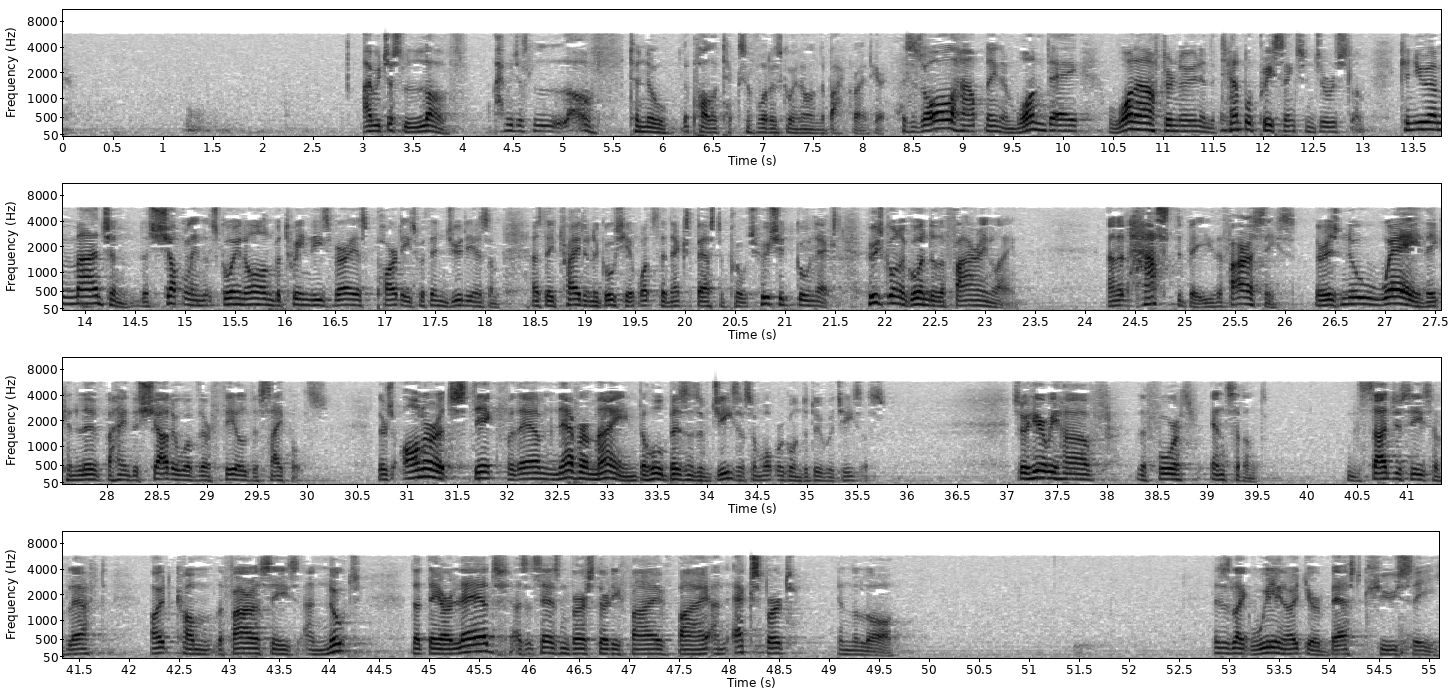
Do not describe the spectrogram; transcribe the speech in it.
I would just love I would just love to know the politics of what is going on in the background here. This is all happening in one day, one afternoon in the temple precincts in Jerusalem. Can you imagine the shuttling that's going on between these various parties within Judaism as they try to negotiate what's the next best approach? Who should go next? Who's going to go into the firing line? And it has to be the Pharisees. There is no way they can live behind the shadow of their failed disciples. There's honour at stake for them, never mind the whole business of Jesus and what we're going to do with Jesus. So here we have the fourth incident. The Sadducees have left, out come the Pharisees, and note that they are led, as it says in verse 35, by an expert in the law. This is like wheeling out your best QC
